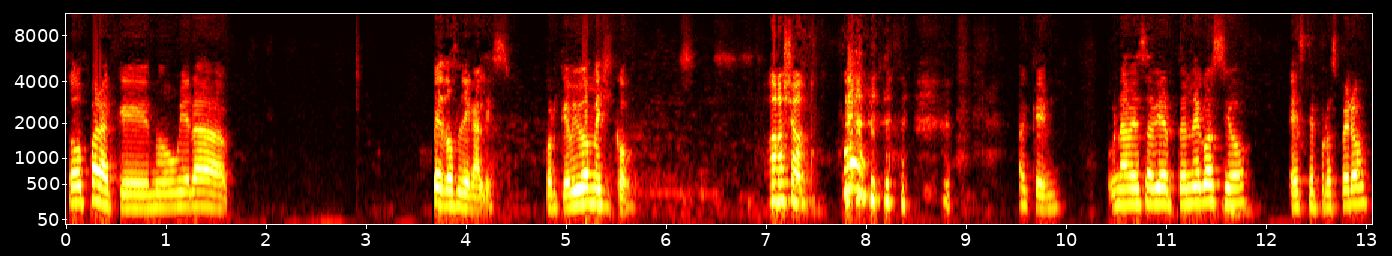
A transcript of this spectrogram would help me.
todo para que no hubiera pedos legales, porque viva México. Otro shot. ok, una vez abierto el negocio, este prosperó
